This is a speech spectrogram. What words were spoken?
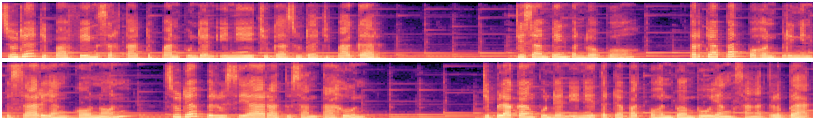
sudah dipaving serta depan punden ini juga sudah dipagar. Di samping pendopo, terdapat pohon beringin besar yang konon sudah berusia ratusan tahun. Di belakang punden ini terdapat pohon bambu yang sangat lebat.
